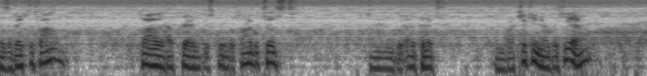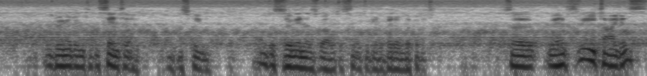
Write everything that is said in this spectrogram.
as a vector file. File that I've created is called a fiber test and we open it and by clicking over here we bring it into the center of the screen. I'll just zoom in as well just so to get a better look at it. So we have three tigers.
